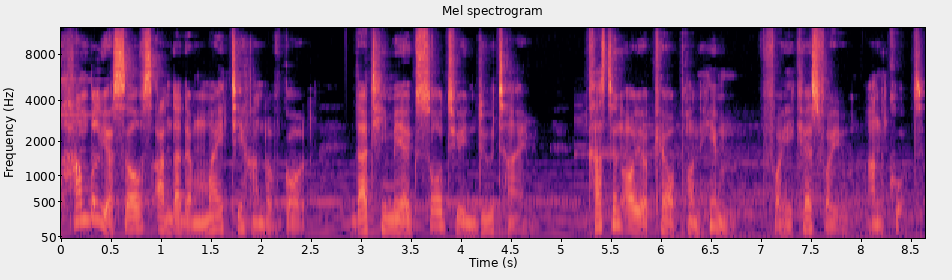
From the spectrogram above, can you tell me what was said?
humble yourselves under the mighty hand of God, that he may exalt you in due time, casting all your care upon him, for he cares for you. Unquote.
